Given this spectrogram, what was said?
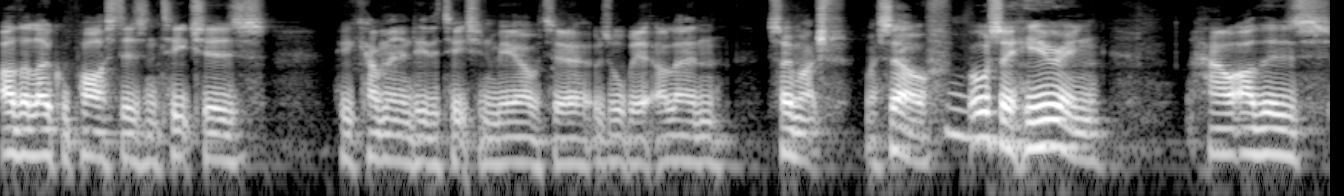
other local pastors and teachers who come in and do the teaching, being able to absorb it, I learn so much myself. But also hearing how others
